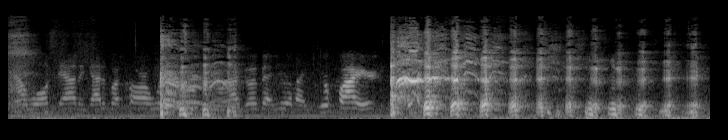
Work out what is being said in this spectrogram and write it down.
And I walked out and got in my car. Went home, and I go back, they were like, you're fired.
